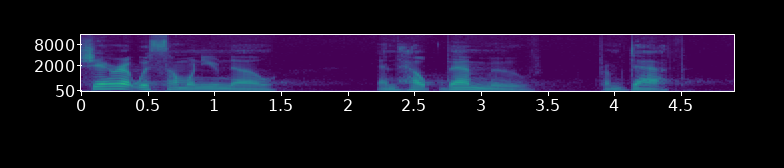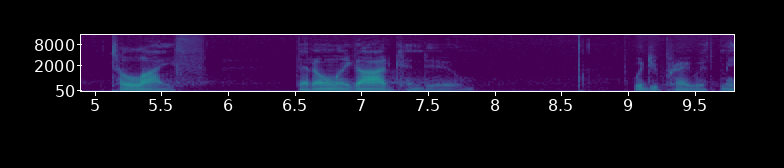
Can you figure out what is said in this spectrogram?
Share it with someone you know and help them move from death to life that only God can do. Would you pray with me?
